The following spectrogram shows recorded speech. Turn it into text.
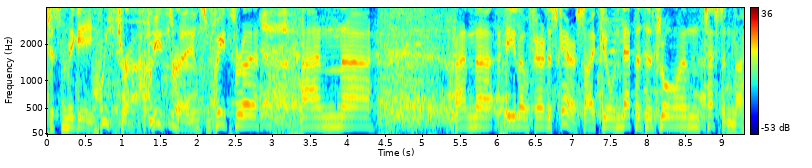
just migi Huithra. Huithra yn Huithra and uh, and uh, elo fairly scarce. I go nepeth y dro yn testyn na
